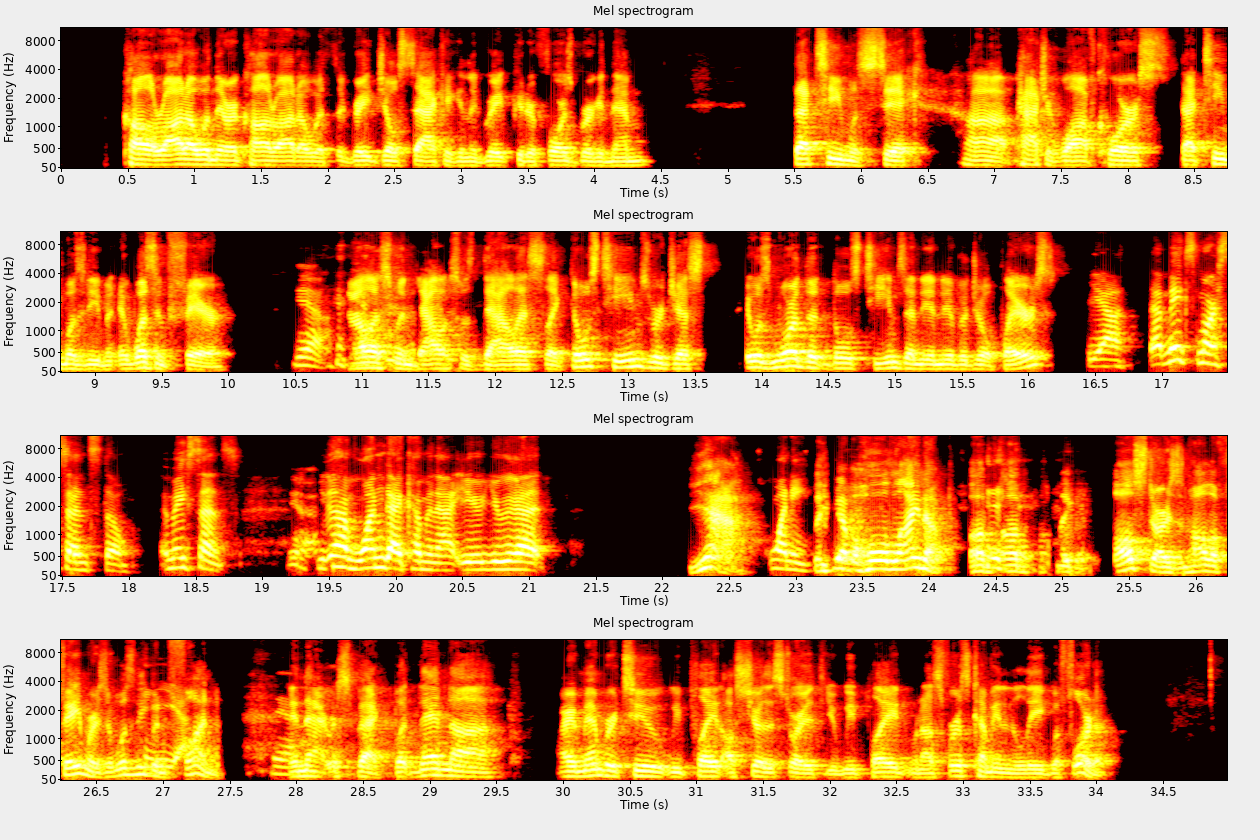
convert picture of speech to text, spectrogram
Colorado, when they were Colorado with the great Joe Sakic and the great Peter Forsberg and them, that team was sick. Uh, Patrick Roy, of course, that team wasn't even, it wasn't fair. yeah. Dallas, when Dallas was Dallas, like those teams were just, it was more the, those teams than the individual players. Yeah, that makes more sense though. It makes sense. Yeah. You don't have one guy coming at you. You got Yeah. 20. Like you have a whole lineup of, of like all stars and Hall of Famers. It wasn't even Yeah. fun Yeah. in that respect. But then uh, I remember too, we played, I'll share the story with you. We played when I was first coming in the league with Florida.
